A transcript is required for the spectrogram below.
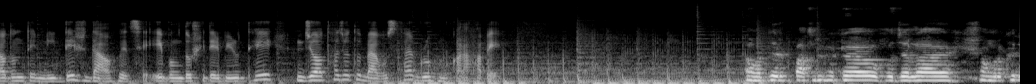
তদন্তের নির্দেশ দেওয়া হয়েছে এবং দোষীদের বিরুদ্ধে যথাযথ ব্যবস্থা গ্রহণ করা হবে। আমাদের পাথরঘাটা উপজেলায় সংরক্ষিত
